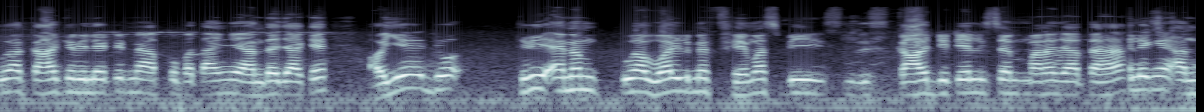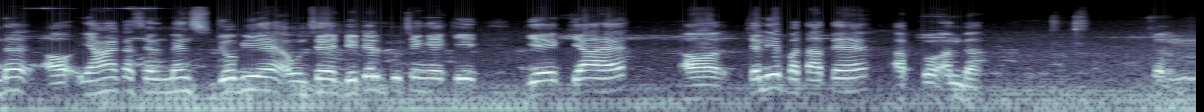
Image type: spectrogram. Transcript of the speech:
पूरा कार के रिलेटेड में आपको बताएँगे अंदर जाके। और ये जो थ्री एम एम पूरा वर्ल्ड में फ़ेमस भी कार डिटेल से माना जाता है। लेकिन अंदर और यहाँ का सेलमेंस जो भी है, उनसे डिटेल पूछेंगे कि ये क्या है। और चलिए बताते हैं आपको अंदर। चलो।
